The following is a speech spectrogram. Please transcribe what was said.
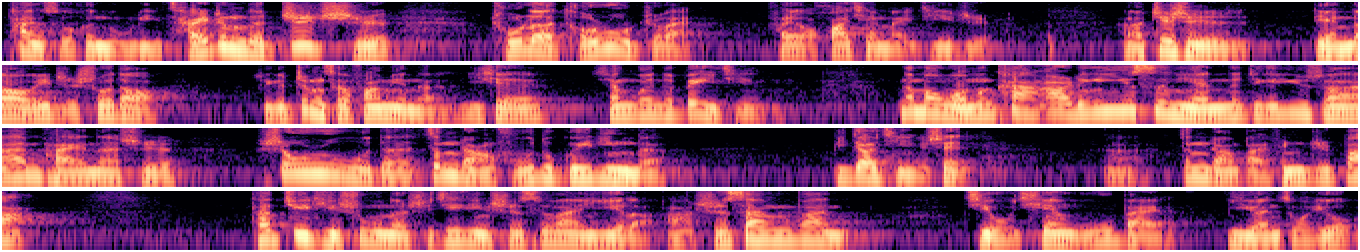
探索和努力。财政的支持，除了投入之外，还要花钱买机制。啊，这是点到为止，说到这个政策方面的一些相关的背景。那么我们看二零一四年的这个预算安排呢，是收入的增长幅度规定的比较谨慎，啊，增长百分之八。它具体数呢是接近十四万亿了啊，十三万九千五百亿元左右。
